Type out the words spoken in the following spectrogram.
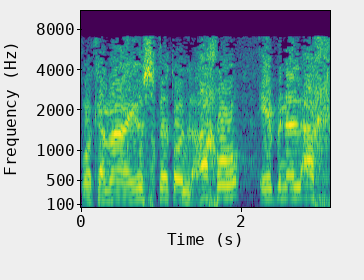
وكما يسقط الأخ ابن الأخ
